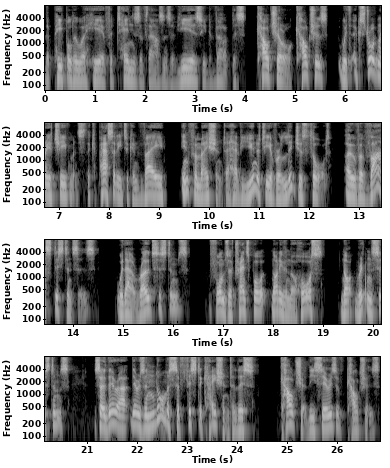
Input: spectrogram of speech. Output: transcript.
the people who were here for tens of thousands of years, who developed this culture or cultures with extraordinary achievements, the capacity to convey information, to have unity of religious thought over vast distances without road systems, forms of transport, not even the horse, not written systems. So there are there is enormous sophistication to this culture, these series of cultures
